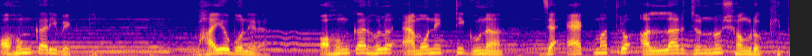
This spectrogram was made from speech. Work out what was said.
অহংকারী ব্যক্তি। ভাই ও বোনেরা, অহংকার হলো এমন একটি গুণা যা একমাত্র আল্লাহর জন্য সংরক্ষিত।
